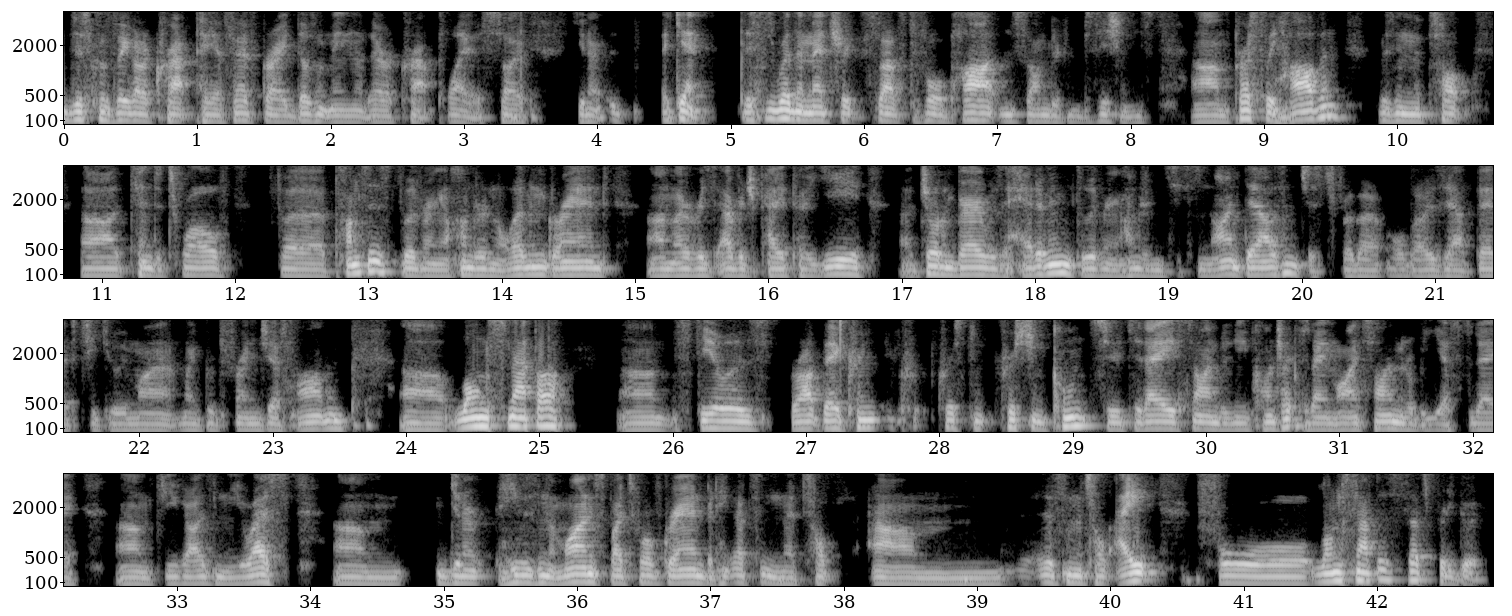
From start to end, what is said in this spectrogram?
just because they got a crap PFF grade doesn't mean that they're a crap player. So, you know, again, this is where the metric starts to fall apart in some different positions. Um, Pressley Harvin was in the top uh, 10 to 12 for punters, delivering 111 grand um, over his average pay per year. Uh, Jordan Berry was ahead of him, delivering 169,000. Just for the, all those out there, particularly my my good friend Jeff Harmon. Uh, long snapper. Um, Steelers right there, Christian, Christian Kuntz, who today signed a new contract today, my time. It'll be yesterday um, for you guys in the US. Um, you know, he was in the minus by 12 grand, but he, that's in the top um, it's in the top eight for long snappers. So that's pretty good.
